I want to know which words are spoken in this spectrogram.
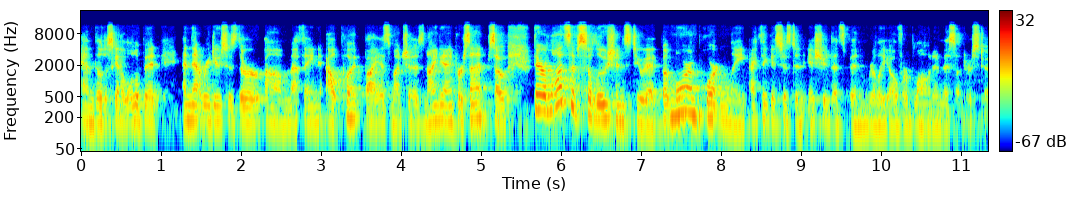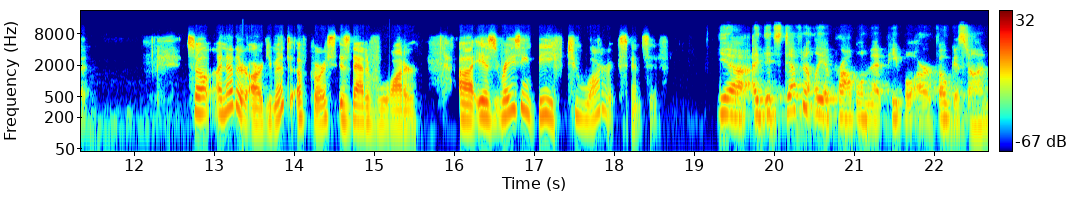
and they'll just get a little bit, and that reduces their um, methane output by as much as 99%. So there are lots of solutions to it, but more importantly, I think it's just an issue that's been really overblown and misunderstood. So another argument, of course, is that of water. Uh, is raising beef too water expensive? Yeah, it's definitely a problem that people are focused on.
